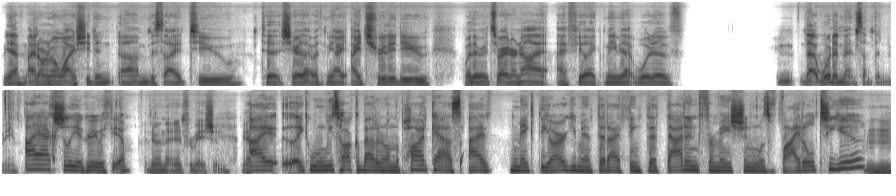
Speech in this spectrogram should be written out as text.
Yeah. I don't know why she didn't um, decide to to share that with me. I, I truly do, whether it's right or not, I feel like maybe that would have that would have meant something to me, I actually agree with you. knowing that information. Yeah. I like when we talk about it on the podcast, I make the argument that I think that that information was vital to you hmm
